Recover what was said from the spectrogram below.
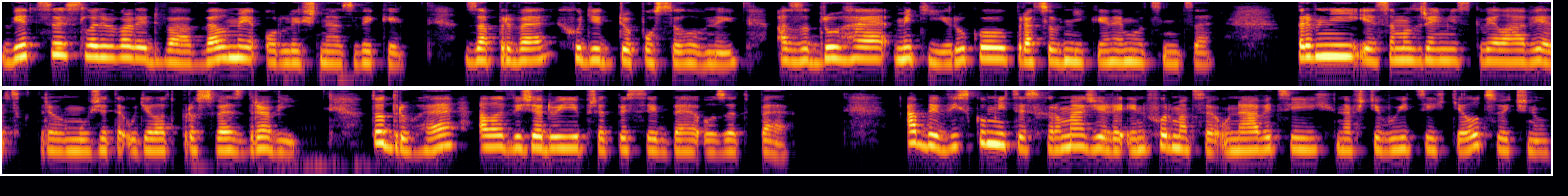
Vědci sledovali dva velmi odlišné zvyky. Za prvé chodit do posilovny a za druhé mytí rukou pracovníky nemocnice. První je samozřejmě skvělá věc, kterou můžete udělat pro své zdraví. To druhé ale vyžadují předpisy BOZP. Aby výzkumníci schromážili informace o návicích navštěvujících tělocvičnu,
